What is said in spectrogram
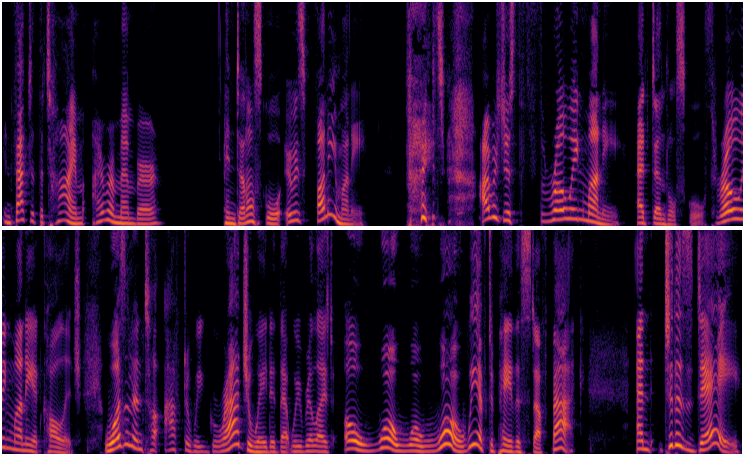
In fact, at the time, I remember in dental school, it was funny money, right? I was just throwing money at dental school, throwing money at college. It wasn't until after we graduated that we realized, oh, whoa, whoa, whoa, we have to pay this stuff back. And to this day,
